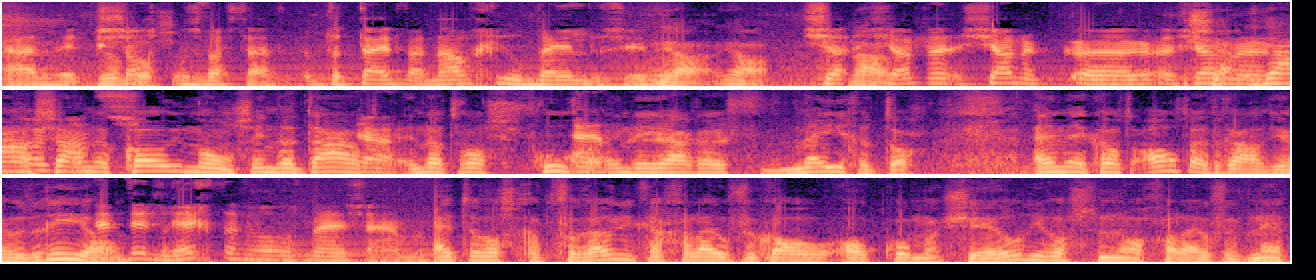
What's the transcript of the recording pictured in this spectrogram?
Ja, dat weet ik. Was... was dat. Op de tijd waar nou Giel Belen zit. Ja, ja. Sja- Nou, Sjanne, Sjanne, eh, Ja. Sanne Kooijmans, inderdaad. Ja. En dat was vroeger En- in de jaren 90. En ik had altijd Radio 3 al. En dit rechter volgens mij samen. En toen was Veronica geloof ik al, al commercieel. Die was toen nog geloof ik net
